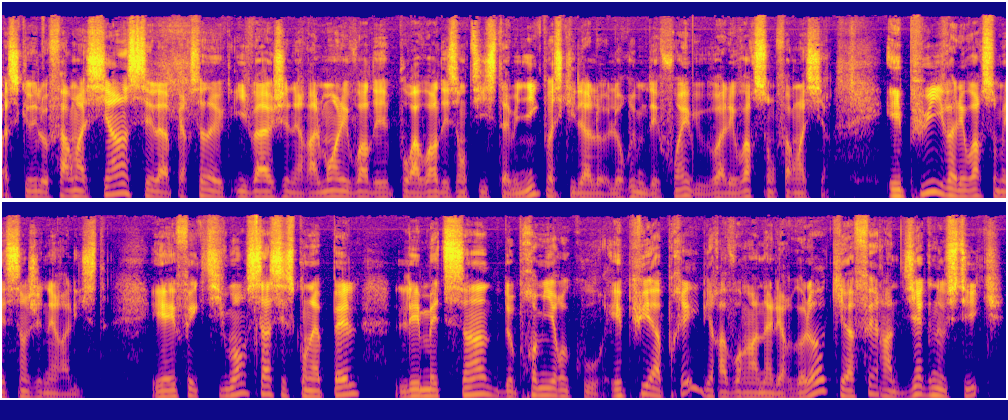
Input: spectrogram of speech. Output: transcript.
Parce que le pharmacien, c'est la personne, avec, il va généralement aller voir des, pour avoir des antihistaminiques parce qu'il a le, rhume des foins, il va aller voir son pharmacien. Et puis, il va aller voir son médecin généraliste. Et effectivement, ça, c'est ce qu'on appelle les médecins de premier recours. Et puis après, il ira voir un allergologue qui va faire un diagnostic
